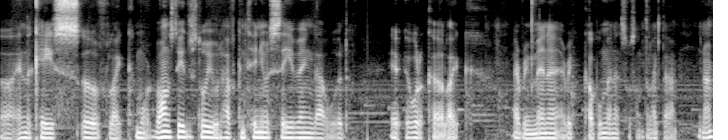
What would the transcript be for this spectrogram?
Uh, in the case of like more advanced data store, you would have continuous saving that would it, it would occur like every minute, every couple minutes or something like that. You know.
